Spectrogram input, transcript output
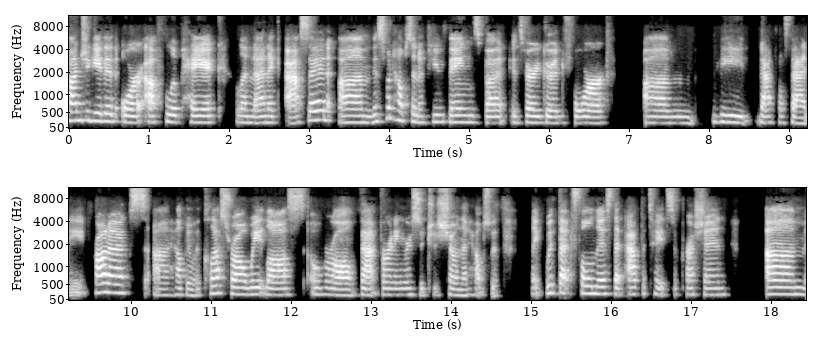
Conjugated or alpha lipoic linoleic acid. Um, this one helps in a few things, but it's very good for um, the natural fatty products, uh, helping with cholesterol, weight loss, overall fat burning. Research has shown that helps with like with that fullness, that appetite suppression. Um,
